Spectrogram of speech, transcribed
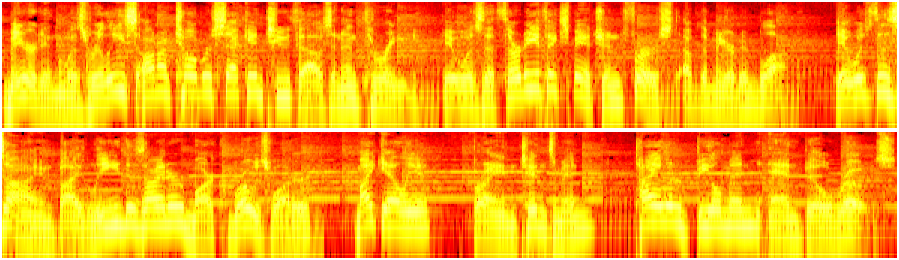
Mirrodin was released on October 2nd, 2003. It was the 30th expansion first of the Mirrodin block. It was designed by lead designer Mark Rosewater, Mike Elliott, Brian Tinsman, Tyler Bielman, and Bill Rose.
